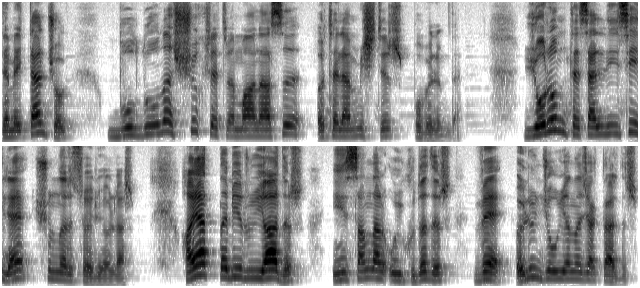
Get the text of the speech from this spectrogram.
demekten çok bulduğuna şükretme manası ötelenmiştir bu bölümde. Yorum tesellisiyle şunları söylüyorlar. Hayat da bir rüyadır. İnsanlar uykudadır ve ölünce uyanacaklardır.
